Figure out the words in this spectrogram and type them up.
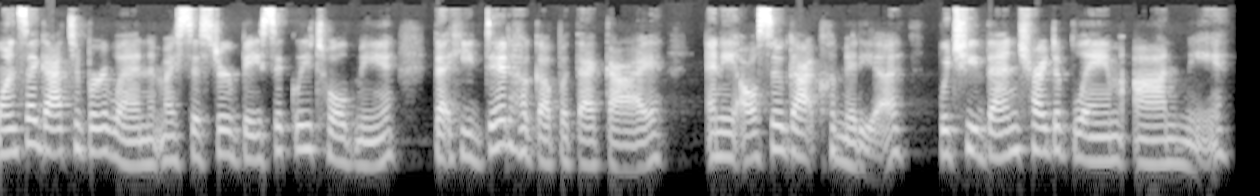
Once I got to Berlin, my sister basically told me that he did hook up with that guy and he also got chlamydia, which he then tried to blame on me.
